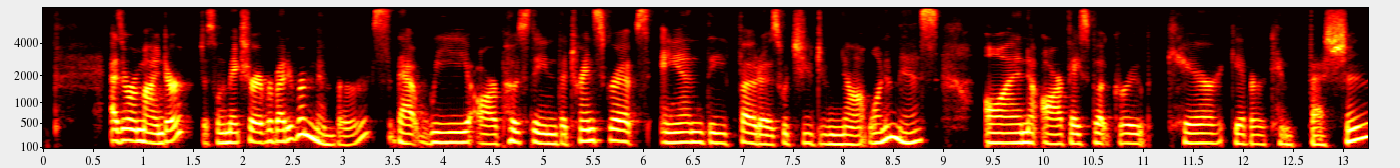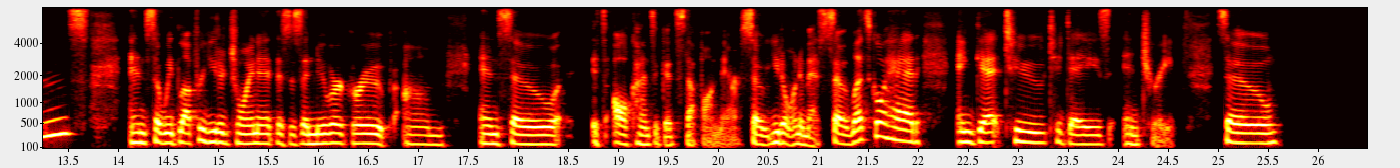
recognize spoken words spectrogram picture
As a reminder, just want to make sure everybody remembers that we are posting the transcripts and the photos, which you do not want to miss, on our Facebook group, Caregiver Confessions. And so we'd love for you to join it. This is a newer group. Um, and so it's all kinds of good stuff on there. So you don't want to miss. So let's go ahead and get to today's entry. So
